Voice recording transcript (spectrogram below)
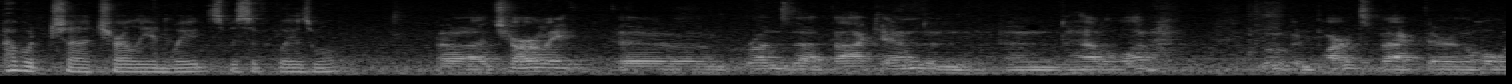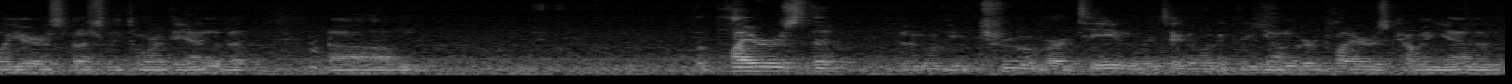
How about uh, Charlie and Wade specifically as well? Uh, Charlie uh, runs that back end and, and had a lot of moving parts back there the whole year, especially toward the end of it. Um, the players that it would be true of our team. We take a look at the younger players coming in and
